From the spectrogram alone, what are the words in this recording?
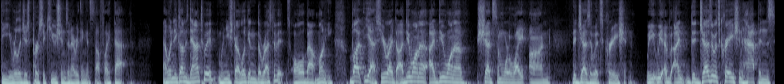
the religious persecutions and everything and stuff like that. And when it comes down to it, when you start looking at the rest of it, it's all about money. But yes, you're right. Though. I do want to. I do want to shed some more light on the Jesuits' creation. We, we, I, the Jesuits' creation happens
